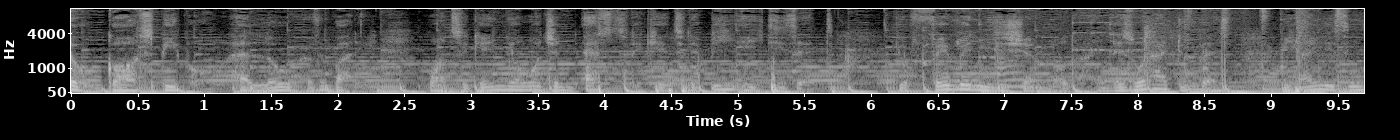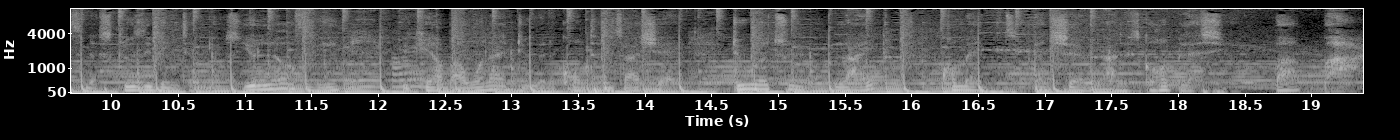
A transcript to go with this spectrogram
Hello, God's people. Hello, everybody. Once again, you're watching S to the K to the B A T Z, your favorite musician blogger, and this is what I do best behind the scenes and exclusive interviews. You love me, you care about what I do and the contents I share. Do it to like, comment, and share it. Others. God bless you. Bye bye.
